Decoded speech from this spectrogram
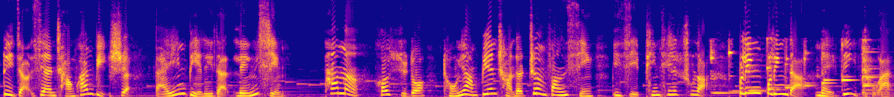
对角线长宽比是白银比例的菱形，它们和许多同样边长的正方形一起拼贴出了布灵布灵的美丽图案。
